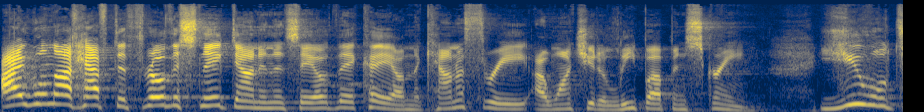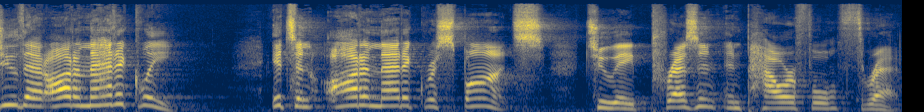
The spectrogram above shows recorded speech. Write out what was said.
I will not have to throw the snake down and then say, okay, on the count of three, I want you to leap up and scream. You will do that automatically. It's an automatic response to a present and powerful threat.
